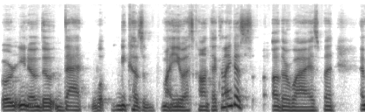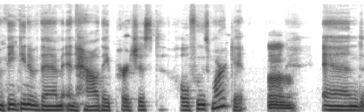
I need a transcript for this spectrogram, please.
or you know, the that because of my US context and I guess otherwise, but I'm thinking of them and how they purchased Whole Foods Market. Mm. And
